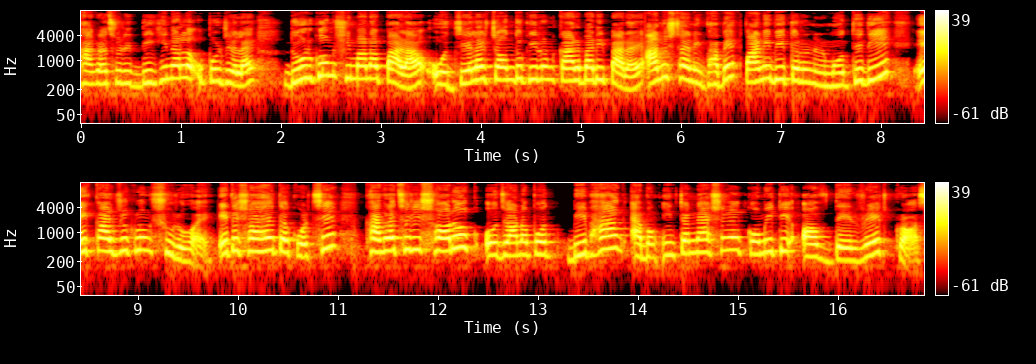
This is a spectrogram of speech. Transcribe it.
খাগড়াছড়ির দীঘিনালা উপজেলায় দুর্গম সীমানা পাড়া ও জেলার চন্দ্রকিরণ কারবারি পাড়ায় আনুষ্ঠানিকভাবে পানি বিতরণের মধ্যে দিয়ে এই কার্যক্রম শুরু হয়। এতে সহায়তা করছে খাগড়াছড়ি সড়ক ও জনপদ বিভাগ এবং international committee of the Red Cross.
